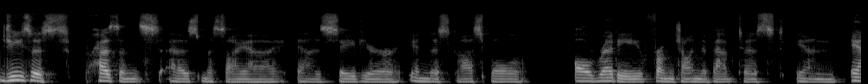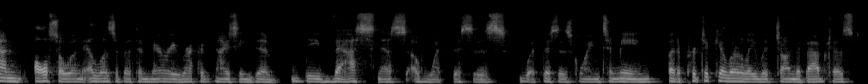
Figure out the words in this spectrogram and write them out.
Jesus' presence as Messiah, as Savior in this gospel already from John the Baptist in, and also in Elizabeth and Mary recognizing the, the vastness of what this is, what this is going to mean, but particularly with John the Baptist,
